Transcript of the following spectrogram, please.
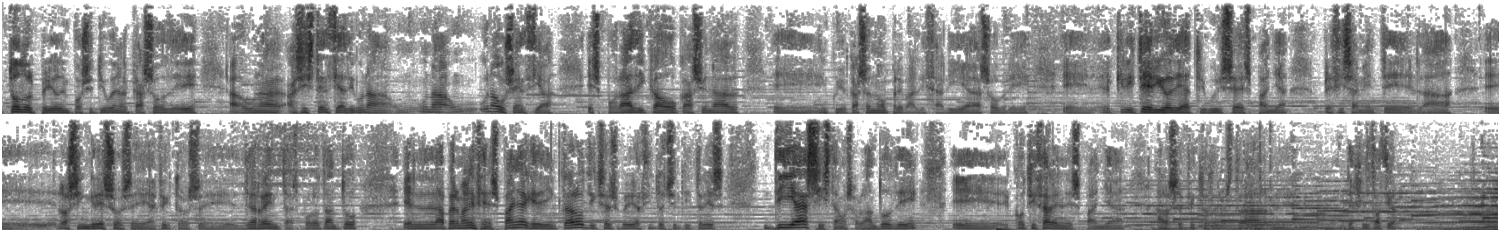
todo el periodo impositivo en el caso de una asistencia de una, una, una ausencia esporádica o ocasional, en cuyo caso no prevalizaría sobre el criterio de atribuirse a España precisamente la, eh, los ingresos eh, a efectos eh, de rentas. Por lo tanto, la permanencia en España, quede bien claro, tiene que ser superior a 183 días y estamos hablando de cotizar en España a los efectos de nuestra legislación.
